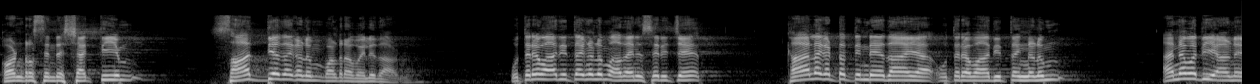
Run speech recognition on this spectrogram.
കോൺഗ്രസിന്റെ ശക്തിയും സാധ്യതകളും വളരെ വലുതാണ്. ഉത്തരവാദിത്തങ്ങളും അതനുസരിച്ച് കാലഘട്ടത്തിന്റെതായ ഉത്തരവാദിത്തങ്ങളും അനവധിയാണ്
